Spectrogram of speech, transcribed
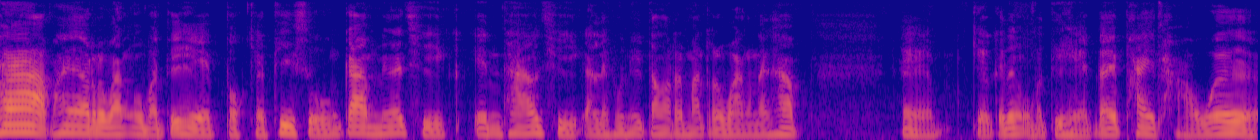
ภาพให้ระวังอุบัติเหตุตกจากที่สูงกล้ามเนื้อฉีก เอ็นเท้าฉีก อะไรพวกนี้ต้องระมัดระวังนะครับ เเกี่ยวกับเรื่องอุบัติเหตุได้ไพ่ทาวเวอร์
